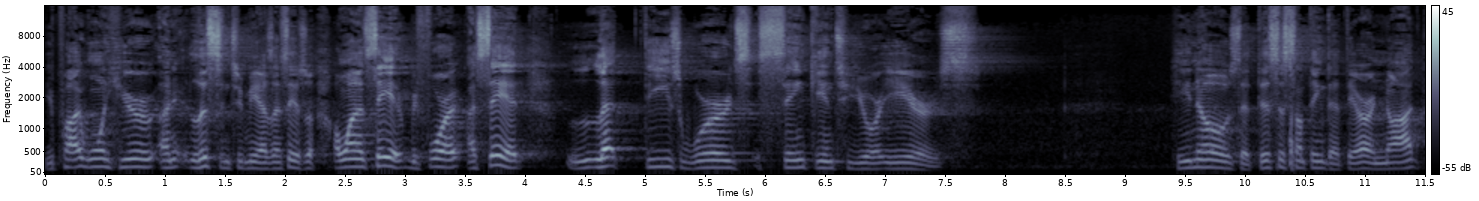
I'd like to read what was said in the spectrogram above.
You probably won't hear, listen to me as I say it. So I want to say it before I say it let these words sink into your ears. He knows that this is something that they are not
